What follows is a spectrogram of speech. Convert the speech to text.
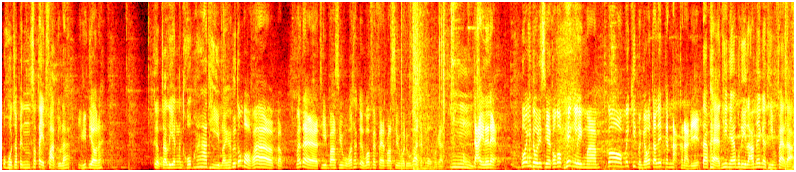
โอ้โห จะเป็นสเตทฟัดอยู่แล้ว อีกนิดเดียวนะ เกือบจะเรียงกันครบ 5 ทีมเลยครับ คือต้องบอกว่าแบบแม้แต่ทีมบราซิลผมว่าถ้าเกิดว่าแฟนๆบราซิลมาดูก็อาจจะงงเหมือนกันอืม ตกใจเลยแหละ เพราะอินโดนีเซียเขาก็เพ่งเล็งมา ก็ไม่คิดเหมือนกันว่าจะเล่นกันหนักขนาดนี้แต่แผนที่เนี้ยบุรีรัมย์เล่นกับทีมแฟดอะ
